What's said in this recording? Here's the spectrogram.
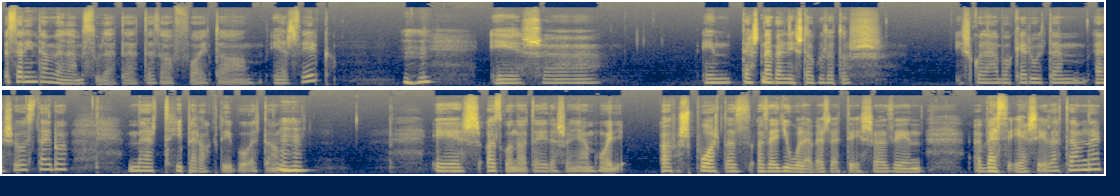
szerintem velem született ez a fajta érzék, uh-huh. és uh, én testnevelés tagozatos iskolába kerültem első osztályba, mert hiperaktív voltam. Uh-huh. És azt gondolta édesanyám, hogy a sport az, az egy jó levezetése az én veszélyes életemnek,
